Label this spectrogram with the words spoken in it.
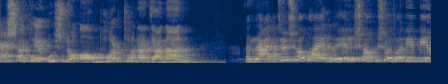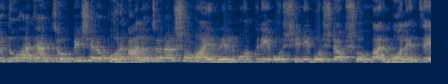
একসাথে উষ্ণ অভ্যর্থনা জানান। রাজ্যসভায় রেল সংশোধনী বিল দু হাজার চব্বিশের ওপর আলোচনার সময় রেলমন্ত্রী অশ্বিনী বৈষ্ণব সোমবার বলেন যে,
